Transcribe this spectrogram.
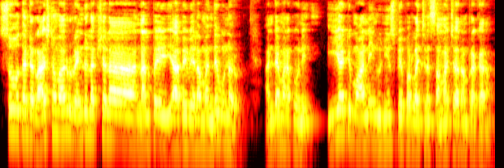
సో దాంట్లో రాసిన వారు రెండు లక్షల నలభై యాభై వేల మందే ఉన్నారు. అంటే మనకు ని- ఇయటి మార్నింగ్ న్యూస్ పేపర్లో వచ్చిన సమాచారం ప్రకారం.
